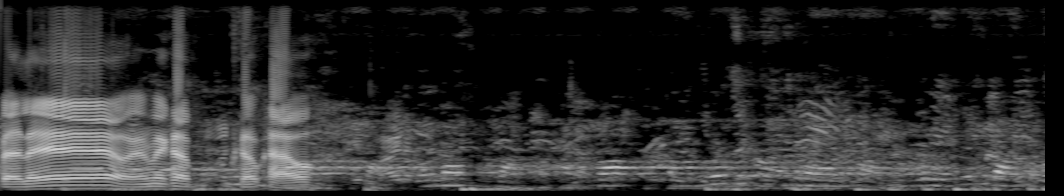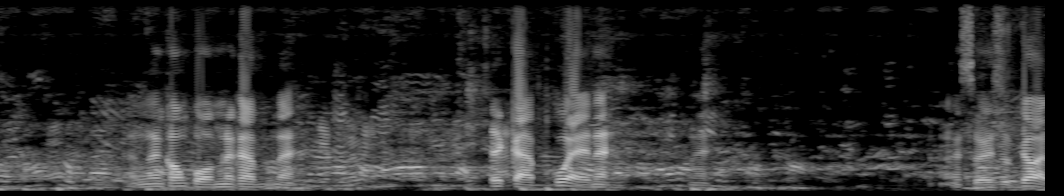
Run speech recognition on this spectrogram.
ไปแล้วเห็นไหมครับขาวไนั่นของผมนะครับนะใช้กาบกล้วยนะนะสวยสุดยอด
